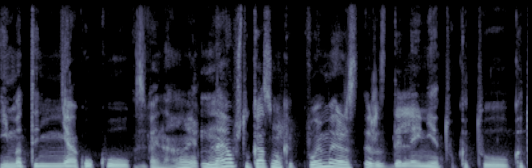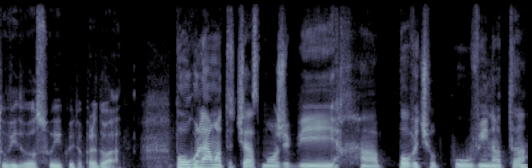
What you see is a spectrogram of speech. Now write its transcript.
имате няколко звена. Най-общо казвам, какво има раз, разделението като, като видове услуги, които предлагат? По-голямата част, може би повече от половината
